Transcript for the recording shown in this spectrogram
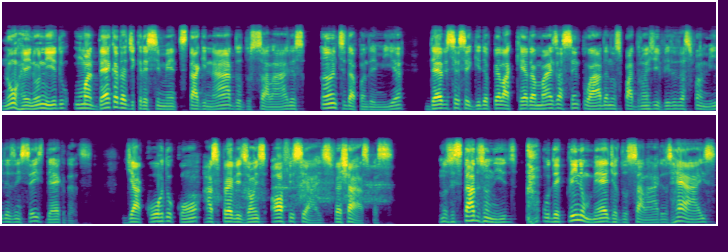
No Reino Unido, uma década de crescimento estagnado dos salários antes da pandemia deve ser seguida pela queda mais acentuada nos padrões de vida das famílias em seis décadas, de acordo com as previsões oficiais. Fecha aspas. Nos Estados Unidos, o declínio médio dos salários reais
